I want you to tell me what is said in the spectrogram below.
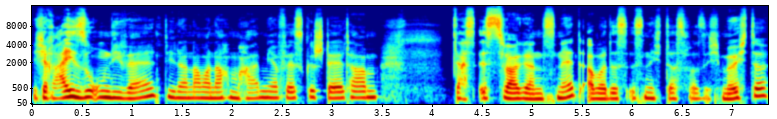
ich reise um die Welt, die dann aber nach einem halben Jahr festgestellt haben, das ist zwar ganz nett, aber das ist nicht das, was ich möchte,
